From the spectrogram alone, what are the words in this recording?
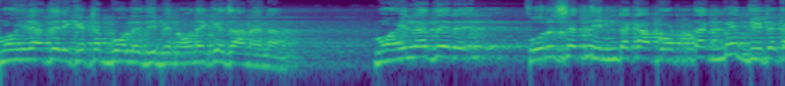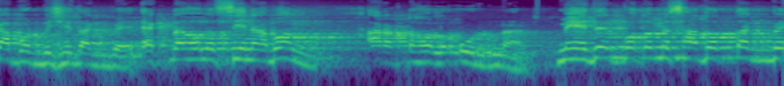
মহিলাদেরকে এটা বলে দিবেন, অনেকে জানে না। মহিলাদের পুরুষের তিনটা কাপড় থাকবে, দুইটা কাপড় বেশি থাকবে। একটা হলো সিনাবন আর একটা হলো উড়না। মেয়েদের প্রথমে চাদর থাকবে।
